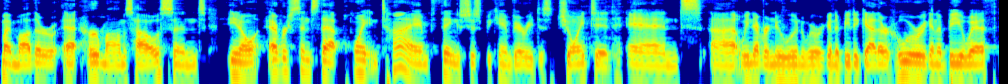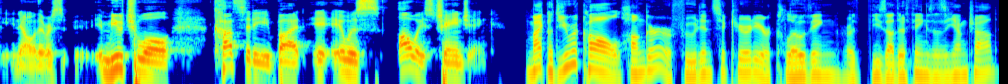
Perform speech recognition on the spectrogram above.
my mother at her mom's house. And, you know, ever since that point in time, things just became very disjointed. And uh, we never knew when we were going to be together, who we were going to be with. You know, there was mutual custody, but it, it was always changing. Michael, do you recall hunger or food insecurity or clothing or these other things as a young child?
